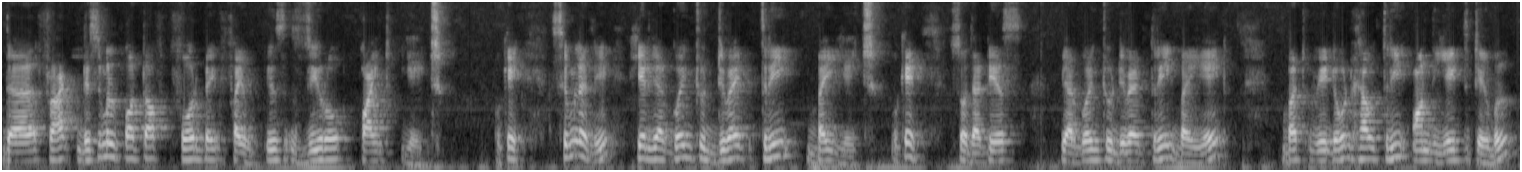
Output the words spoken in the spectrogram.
the decimal part of 4 by 5 is 0.8 okay. Similarly here we are going to divide 3 by 8 okay. So that is we are going to divide 3 by 8 but we don't have 3 on the 8th table.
